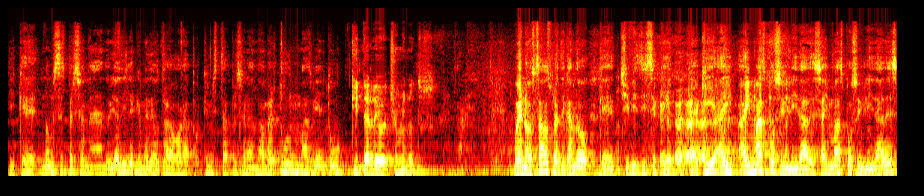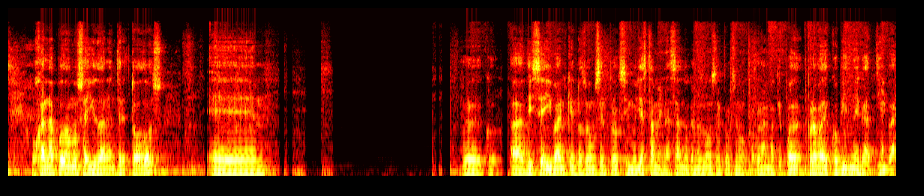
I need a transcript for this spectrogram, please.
Y que no me estés presionando. Ya dile que me dé otra hora. ¿Por qué me está presionando? A ver, tú, más bien tú. Quítale ocho minutos. Bueno, estamos platicando que Chivis dice que, que aquí hay, hay más posibilidades, hay más posibilidades. Ojalá podamos ayudar entre todos. Eh, eh, ah, dice Iván que nos vemos el próximo, ya está amenazando que nos vemos el próximo programa, que pueda- prueba de COVID negativa.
